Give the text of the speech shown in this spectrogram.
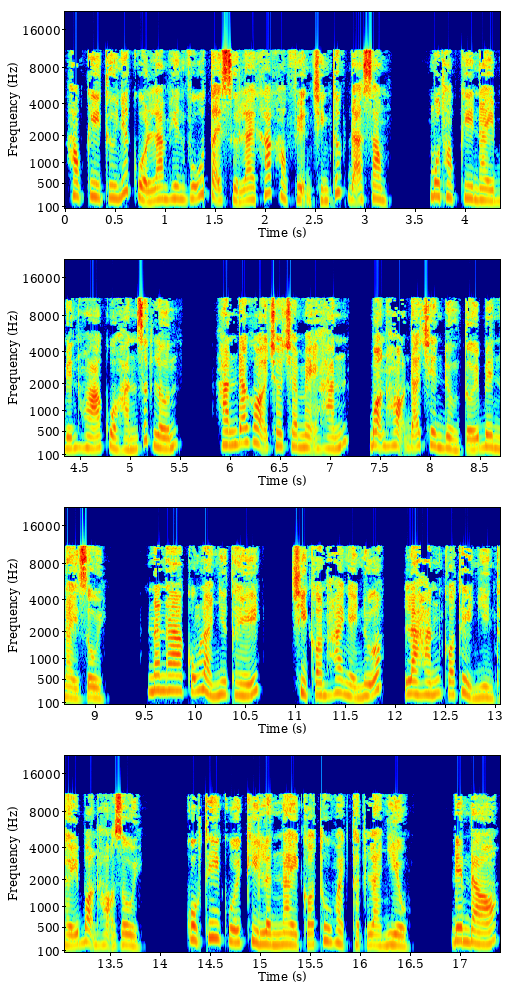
Học kỳ thứ nhất của Lam Hiên Vũ tại Sử Lai Khắc học viện chính thức đã xong. Một học kỳ này biến hóa của hắn rất lớn. Hắn đã gọi cho cha mẹ hắn, bọn họ đã trên đường tới bên này rồi. Nana cũng là như thế, chỉ còn hai ngày nữa là hắn có thể nhìn thấy bọn họ rồi. Cuộc thi cuối kỳ lần này có thu hoạch thật là nhiều. Đêm đó,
